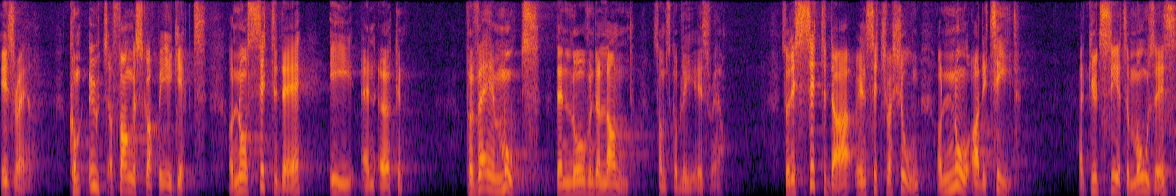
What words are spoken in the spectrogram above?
Israel. Kom ut av fangenskapet i Egypt. Og nå sitter de i en ørken. På vei mot den lovende land som skal bli Israel. Så de sitter der i en situasjon, og nå er det tid at Gud sier til Moses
